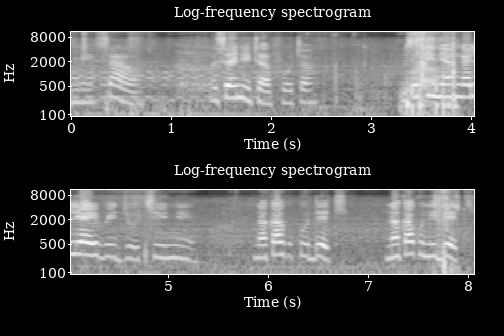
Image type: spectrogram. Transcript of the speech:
mami, sawa. Usiwe nitafuta. Ukiniangalia hivi juu chini, nakaa kukudate, nakaa kunidate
